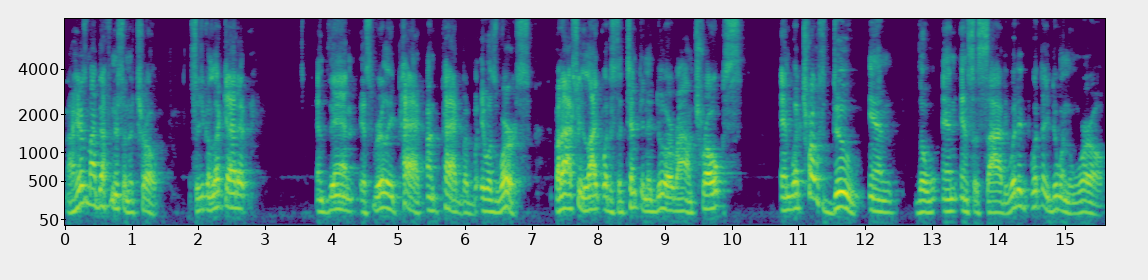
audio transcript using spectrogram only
Now here's my definition of trope. So you can look at it and then it's really packed, unpacked, but it was worse. But I actually like what it's attempting to do around tropes and what tropes do in the in, in society, what it, what they do in the world.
